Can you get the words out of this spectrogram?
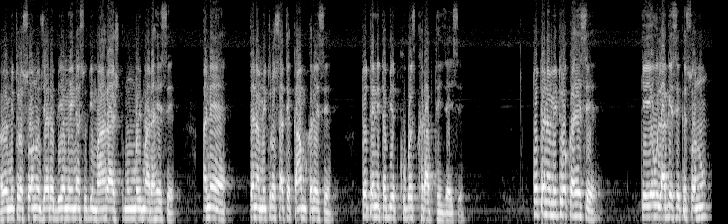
હવે મિત્રો સોનુ જ્યારે બે મહિના સુધી મહારાષ્ટ્ર, મુંબઈમાં રહે છે અને તેના મિત્રો સાથે કામ કરે છે, તો તેની તબિયત ખૂબ જ ખરાબ થઈ જાય છે. તો તેના મિત્રો કહે છે કે એવું લાગે છે કે સોનું,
